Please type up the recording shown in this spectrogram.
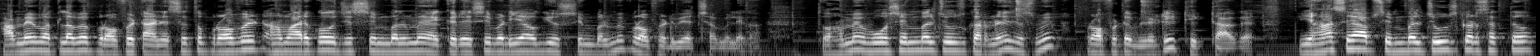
हमें मतलब है प्रॉफिट आने से। तो प्रॉफिट हमारे को जिस सिंबल में एक्यूरेसी बढ़िया होगी, उस सिंबल में प्रॉफिट भी अच्छा मिलेगा। तो हमें वो सिंबल चूज़ करने हैं जिसमें प्रॉफिटेबिलिटी ठीक ठाक है यहाँ से आप सिंबल चूज़ कर सकते हो।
